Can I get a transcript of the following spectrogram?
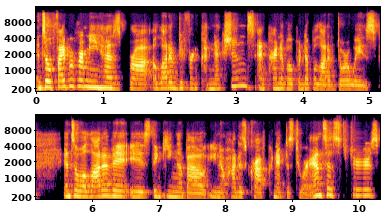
And so fiber for me has brought a lot of different connections and kind of opened up a lot of doorways. And so a lot of it is thinking about, you know, how does craft connect us to our ancestors,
